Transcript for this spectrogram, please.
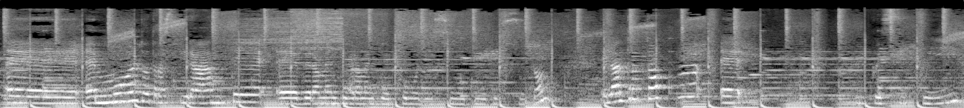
È, è molto traspirante, è veramente veramente comodissimo come tessuto. E l'altro top è di questi qui,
